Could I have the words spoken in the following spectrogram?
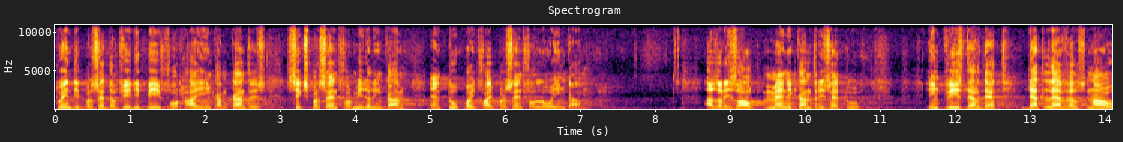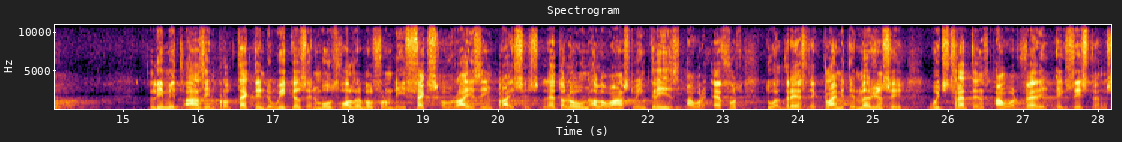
20% of GDP for high-income countries, 6% for middle income, and 2.5% for low income. As a result, many countries had to increase their debt. Debt levels now limit us in protecting the weakest and most vulnerable from the effects of rising prices, let alone allow us to increase our efforts to address the climate emergency which threatens our very existence.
